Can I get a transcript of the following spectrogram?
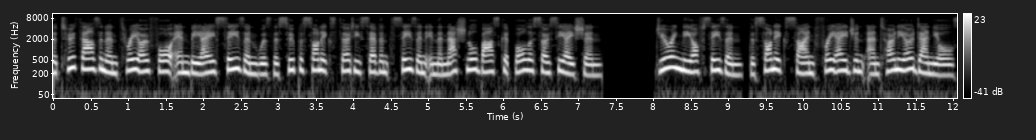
The 2003–04 NBA season was the Supersonics' 37th season in the National Basketball Association. During the off-season, the Sonics signed free agent Antonio Daniels.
